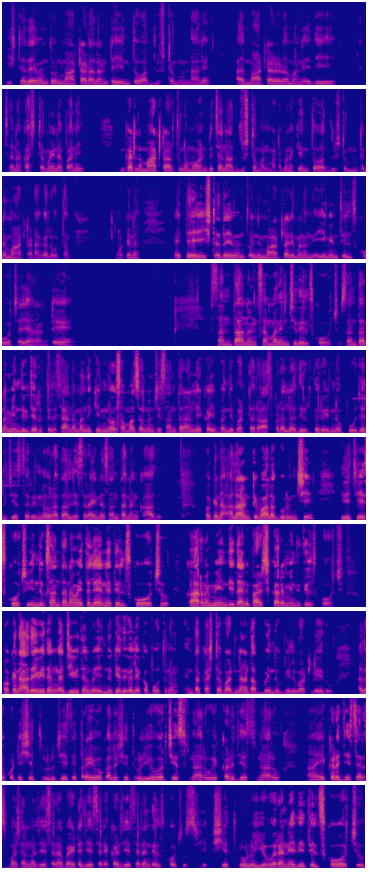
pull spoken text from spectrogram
ఇష్టదైవంతో మాట్లాడాలంటే ఎంతో అదృష్టం ఉండాలి. అది మాట్లాడడం అనేది చాలా కష్టమైన పని. ఇంకా అట్లా మాట్లాడుతున్నాము అంటే చాలా అదృష్టం అనమాట. మనకు ఎంతో అదృష్టం ఉంటేనే మాట్లాడగలుగుతాం. ఓకేనా? అయితే ఇష్టదైవంతో మాట్లాడి మనం ఏమేమి తెలుసుకోవచ్చు అంటే సంతానానికి సంబంధించి తెలుసుకోవచ్చు. సంతానం ఎందుకు జరుగుతుంది చాలా మందికి ఎన్నో సంవత్సరాల నుంచి సంతానం లేక ఇబ్బంది పడతారు. హాస్పిటల్‌లో తిరుగుతారు. ఎన్నో పూజలు చేస్తారు. ఎన్నో వ్రతాలు చేస్తారు. అయినా సంతానం కాదు. ఓకేనా? అలాంటి వాళ్ళ గురించి ఇది చేసుకోవచ్చు. ఎందుకు సంతానం అయితే అనేది తెలుసుకోవచ్చు. కారణం ఏంది? దాని పరిష్కారం ఏంది తెలుసుకోవచ్చు. ఓకేనా? అదేవిధంగా జీవితంలో ఎందుకు ఎదగలేకపోతున్నాం? ఎంత కష్టపడినా డబ్బు ఎందుకు నిలబడలేదు అదొకటి. శత్రువులు చేసే ప్రయోగాలు, శత్రువులు ఎవరు చేస్తున్నారు? ఎక్కడ చేస్తున్నారు? ఎక్కడ చేశారు? శ్మశానంలో చేశారా? బయట చేశారా? ఎక్కడ చేశారని తెలుసుకోవచ్చు. శత్రువులు ఎవరనేది తెలుసుకోవచ్చు.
